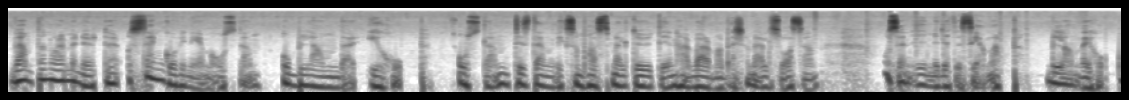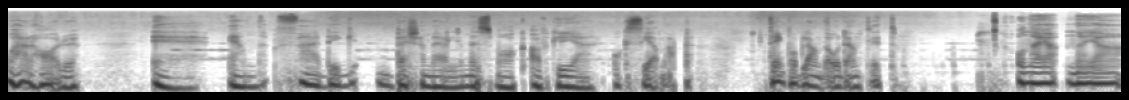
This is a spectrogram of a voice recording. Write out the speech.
väntar några minuter och sen går vi ner med osten och blandar ihop osten tills den liksom har smält ut i den här varma bechamelsåsen. Och sen i med lite senap. Blanda ihop och här har du eh, en färdig bechamel med smak av gruyère och senap. Tänk på att blanda ordentligt. Och när jag, när jag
